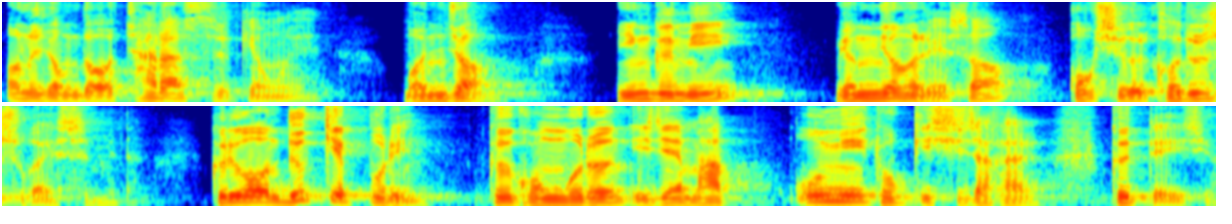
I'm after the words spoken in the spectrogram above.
어느 정도 자랐을 경우에 먼저 임금이 명령을 해서 곡식을 거둘 수가 있습니다. 그리고 늦게 뿌린 그 곡물은 이제 막 움이 돋기 시작할 그때이죠.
